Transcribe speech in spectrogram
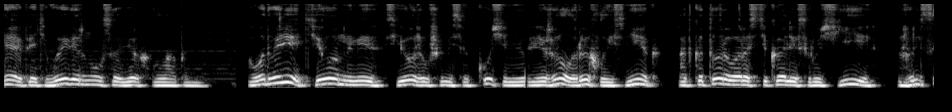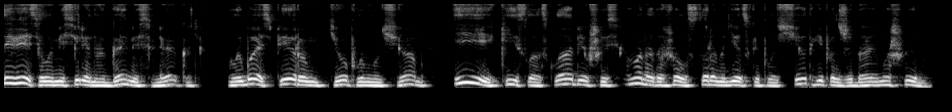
и опять вывернулся вверх лапами. Во дворе темными, съежившимися кучами лежал рыхлый снег, от которого растекались ручьи. Жильцы весело месили ногами слякоть, улыбаясь первым теплым лучам, и, кисло осклабившись, он отошел в сторону детской площадки, поджидая машину.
